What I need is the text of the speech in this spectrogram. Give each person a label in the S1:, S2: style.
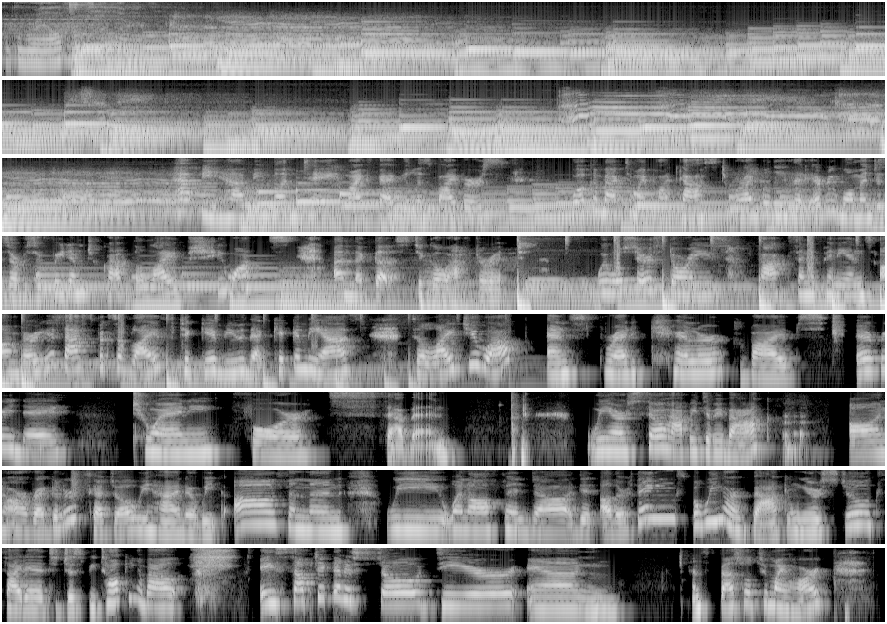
S1: Ralph Diller.
S2: Podcast, where I believe that every woman deserves the freedom to craft the life she wants and the guts to go after it. We will share stories, facts, and opinions on various aspects of life to give you that kick in the ass to light you up and spread killer vibes every day, 24 7. We are so happy to be back on our regular schedule. We had a week off and then we went off and uh, did other things, but we are back and we are still excited to just be talking about a subject that is so dear and and special to my heart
